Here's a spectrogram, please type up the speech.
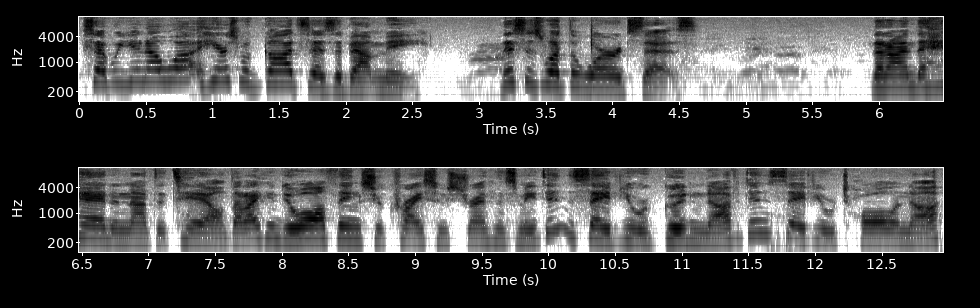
Say, well, you know what? Here's what God says about me. This is what the Word says. That I'm the head and not the tail. That I can do all things through Christ who strengthens me. It didn't say if you were good enough. It didn't say if you were tall enough.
